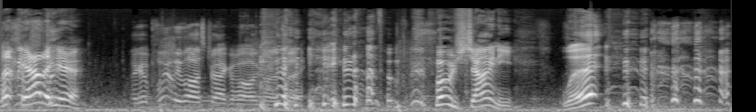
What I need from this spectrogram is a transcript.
Let me out of here! I completely lost track of what I was going to say. You're not the most shiny. What?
